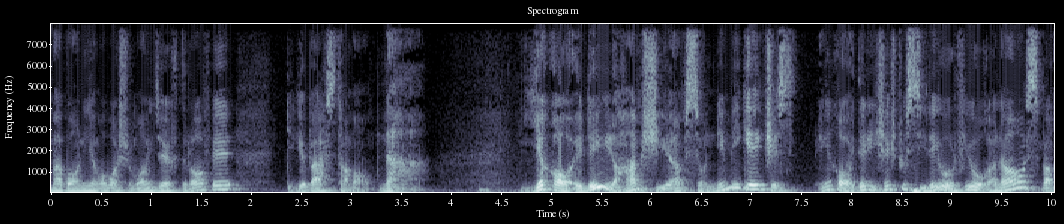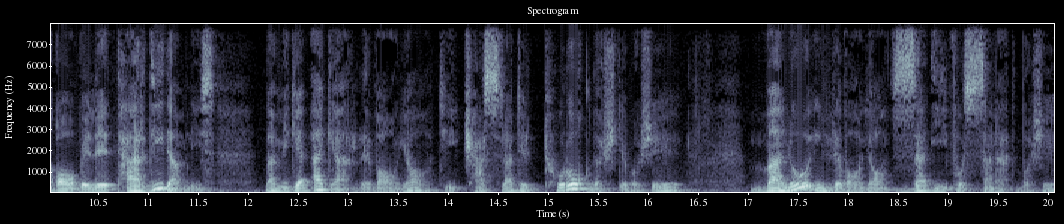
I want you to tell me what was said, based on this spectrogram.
مبانی ما با شما اینجا اختلافه. دیگه بحث تمام. نه. یه قاعده ای را هم شیعه هم سنی میگه که این قاعده ریشش تو سیره عرفی اوغناست و قابل تردیدم نیست. و میگه اگر روایاتی کسرت طرق داشته باشه ولو این روایات ضعیف و سند باشه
